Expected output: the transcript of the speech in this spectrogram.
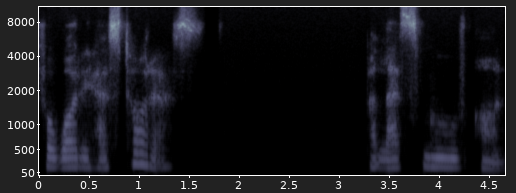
for what it has taught us, but let's move on.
